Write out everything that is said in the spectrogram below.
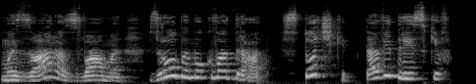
Ми зараз з вами зробимо квадрат з точки та відрізків.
